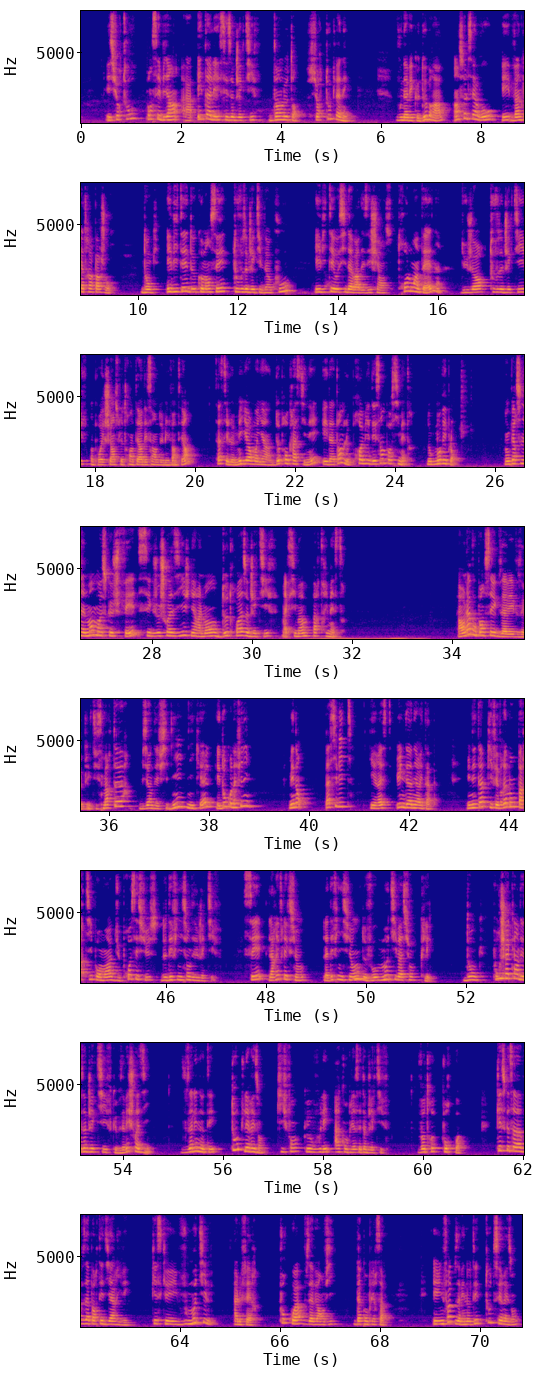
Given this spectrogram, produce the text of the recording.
Et surtout, pensez bien à étaler ces objectifs dans le temps, sur toute l'année. Vous n'avez que deux bras, un seul cerveau et 24 heures par jour. Donc évitez de commencer tous vos objectifs d'un coup, évitez aussi d'avoir des échéances trop lointaines, du genre tous vos objectifs ont pour échéance le 31 décembre 2021, ça, c'est le meilleur moyen de procrastiner et d'attendre le 1er décembre pour s'y mettre. Donc mauvais plan. Donc personnellement, moi ce que je fais, c'est que je choisis généralement 2-3 objectifs maximum par trimestre. Alors là, vous pensez que vous avez vos objectifs smarter, bien définis, nickel, et donc on a fini. Mais non, pas si vite. Il reste une dernière étape. Une étape qui fait vraiment partie pour moi du processus de définition des objectifs. C'est la réflexion la définition de vos motivations clés. Donc, pour chacun des objectifs que vous avez choisis, vous allez noter toutes les raisons qui font que vous voulez accomplir cet objectif. Votre pourquoi. Qu'est-ce que ça va vous apporter d'y arriver? Qu'est-ce qui vous motive à le faire? Pourquoi vous avez envie d'accomplir ça? Et une fois que vous avez noté toutes ces raisons,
